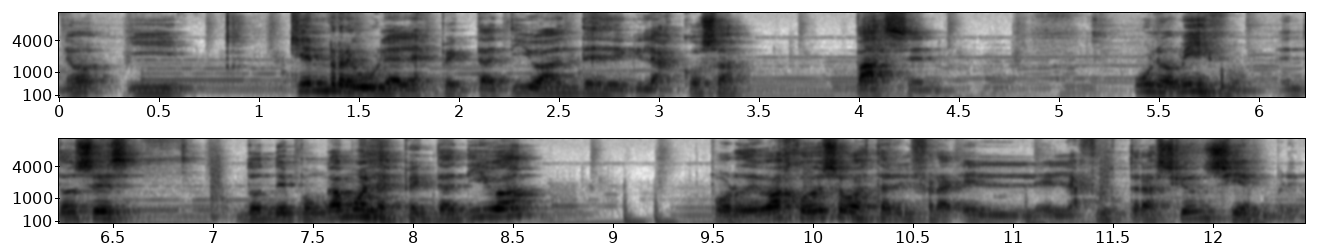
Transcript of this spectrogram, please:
¿no? Y ¿quién regula la expectativa antes de que las cosas pasen? Uno mismo. Entonces, donde pongamos la expectativa, por debajo de eso va a estar la frustración siempre.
